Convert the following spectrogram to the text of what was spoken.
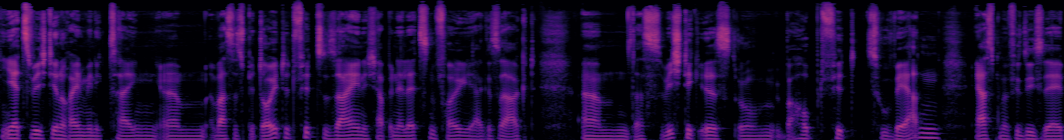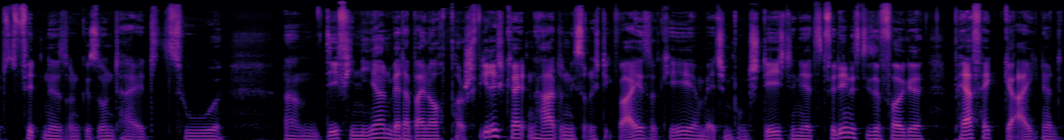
Jetzt will ich dir noch ein wenig zeigen, ähm, was es bedeutet, fit zu sein. Ich habe in der letzten Folge ja gesagt, ähm, dass wichtig ist, um überhaupt fit zu werden, erstmal für sich selbst Fitness und Gesundheit zu ähm, definieren. Wer dabei noch ein paar Schwierigkeiten hat und nicht so richtig weiß, okay, an welchem Punkt stehe ich denn jetzt, für den ist diese Folge perfekt geeignet.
